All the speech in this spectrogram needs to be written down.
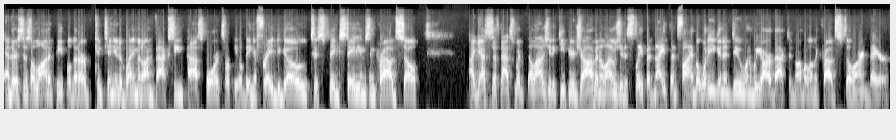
And there's just a lot of people that are continue to blame it on vaccine passports or people being afraid to go to big stadiums and crowds. So I guess if that's what allows you to keep your job and allows you to sleep at night, then fine. But what are you going to do when we are back to normal and the crowds still aren't there?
